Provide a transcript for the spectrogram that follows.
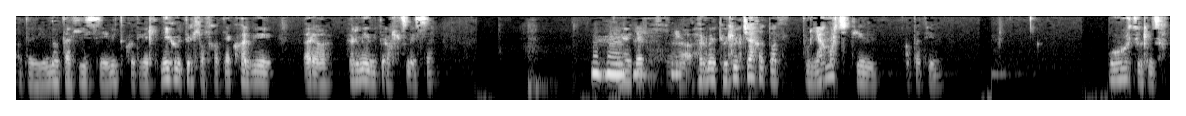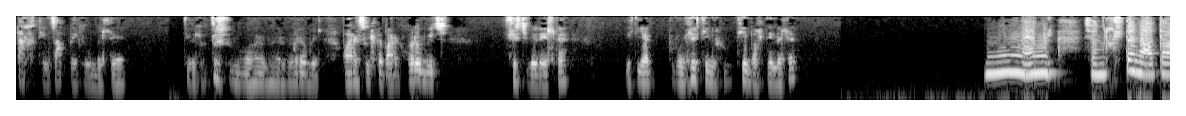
одоо юмнуудаа хийсэн мэдгүй тэгэл нэг өдөр л болоход яг 20-ны орой 20-ны өдөр болсон байсан. Тэгээд яг 20-ны төлөвлөж яхад бол бүр ямар ч тийм одоо тийм өөр зүйлээс хатаарах тийм зав байдаг юм бэлээ. Тэгэл өдөр шөнөгүй 20 20 20 гэл бараг сүлдө бараг 20 гэж сэрч бэрэл те. Нэг яг үнэхээр тийм тийм болд юм бэлээ. Мм амар сонирхолтой нэ одоо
